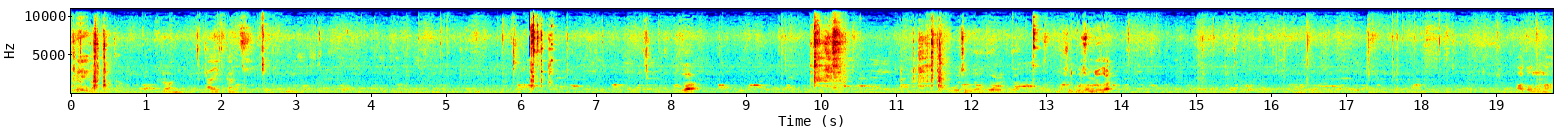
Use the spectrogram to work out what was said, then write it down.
오래 간 거죠. 그런 나이까지. 그가 58인가 65 58? 마돈나.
